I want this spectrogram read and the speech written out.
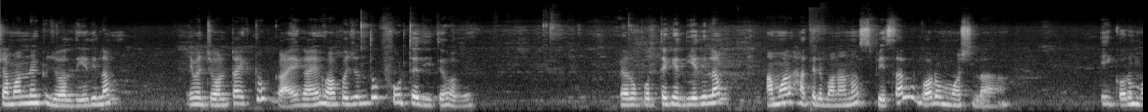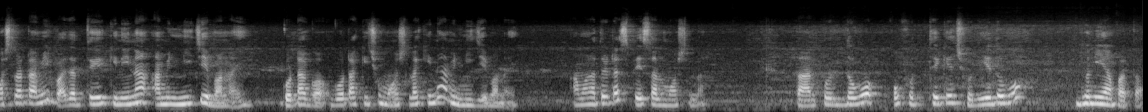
সামান্য একটু জল দিয়ে দিলাম। এবার জলটা একটু গায়ে গায়ে হওয়া পর্যন্ত ফুটতে দিতে হবে। এর ওপর থেকে দিয়ে দিলাম আমার হাতের বানানো স্পেশাল গরম মশলা। এই গরম মশলাটা আমি বাজার থেকে কিনি না, আমি নিজে বানাই। গোটা গোটা কিছু মশলা কিনে আমি নিজে বানাই। আমার হাতে এটা স্পেশাল মশলা। তারপর দেবো ওপর থেকে ছড়িয়ে দেবো ধনিয়া পাতা।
